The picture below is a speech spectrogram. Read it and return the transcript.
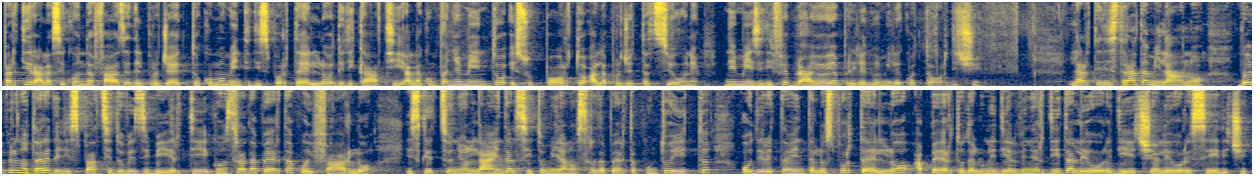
partirà la seconda fase del progetto con momenti di sportello dedicati all'accompagnamento e supporto alla progettazione nei mesi di febbraio e aprile 2014. L'arte di strada Milano. Vuoi prenotare degli spazi dove esibirti? Con Strada Aperta puoi farlo. Iscrizioni online dal sito milanostradaperta.it o direttamente allo sportello aperto da lunedì al venerdì dalle ore 10 alle ore 16.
